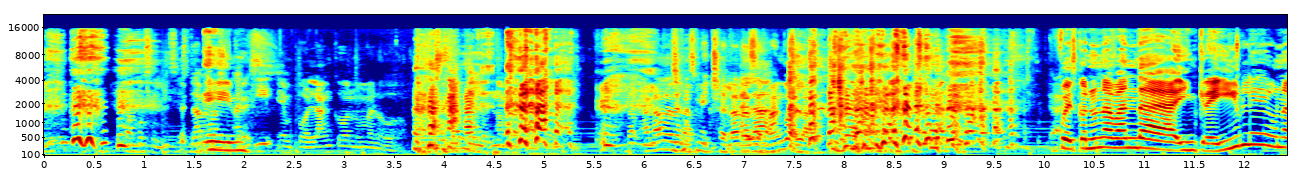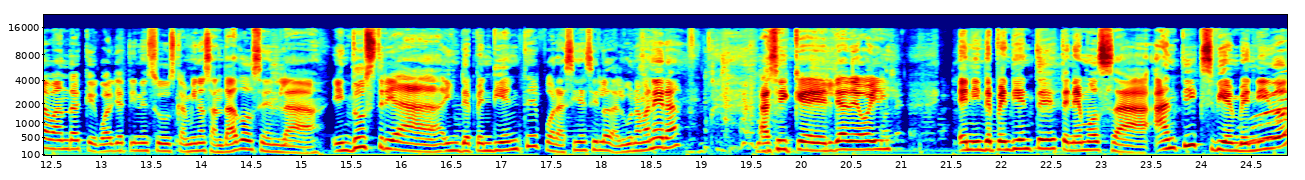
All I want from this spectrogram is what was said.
Estamos aquí en Polanco número, al lado de las micheladas de mango al lado. Pues con una banda increíble, una banda que igual ya tiene sus caminos andados en la industria independiente, por así decirlo de alguna manera. Así que el día de hoy en Independiente tenemos a Antix, bienvenidos.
